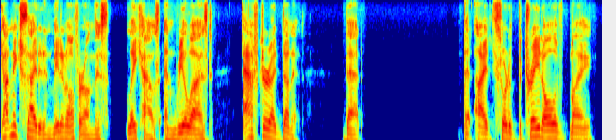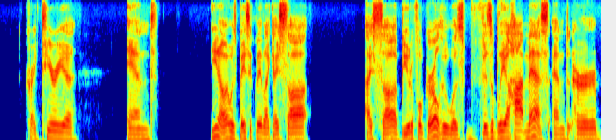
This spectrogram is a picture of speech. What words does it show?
gotten excited and made an offer on this lake house and realized after I'd done it that that I'd sort of betrayed all of my criteria and you know it was basically like I saw I saw a beautiful girl who was visibly a hot mess and her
